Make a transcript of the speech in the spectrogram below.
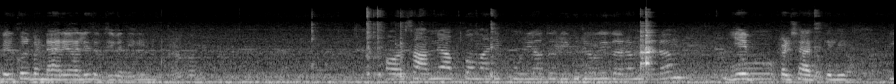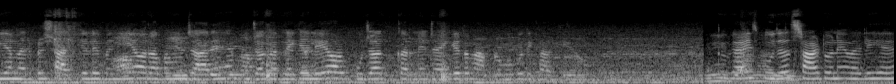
बिल्कुल भंडारे वाली सब्ज़ी बनेगी और सामने आपको हमारी पूरियाँ तो दिख रही होगी गरम गरम। ये तो प्रसाद के लिए। ये हमारे प्रसाद के लिए बनी है और अब हम जा रहे हैं पूजा करने के लिए और पूजा करने जाएँगे तो मैं आप लोगों को दिखाती हूँ। तो गाइस पूजा स्टार्ट होने वाली है।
